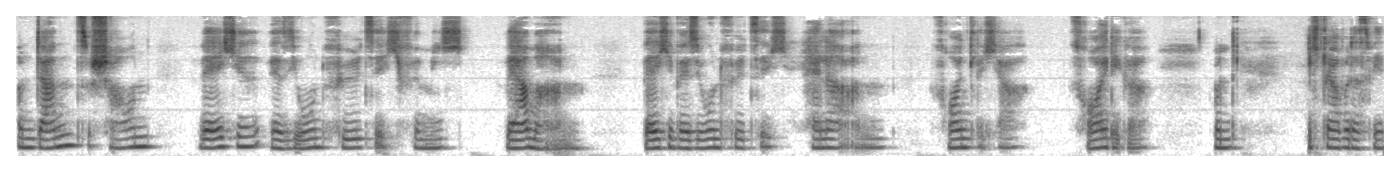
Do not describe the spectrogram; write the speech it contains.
und dann zu schauen, welche Version fühlt sich für mich wärmer an, welche Version fühlt sich heller an, freundlicher, freudiger. Und ich glaube, dass wir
